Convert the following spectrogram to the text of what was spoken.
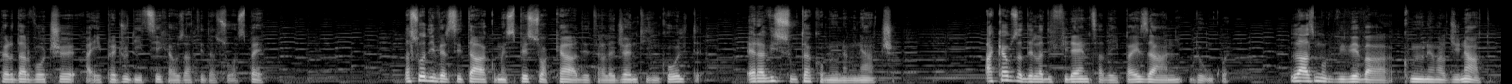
per dar voce ai pregiudizi causati dal suo aspetto. La sua diversità, come spesso accade tra le genti incolte, era vissuta come una minaccia. A causa della diffidenza dei paesani, dunque, l'Asmur viveva come un emarginato,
